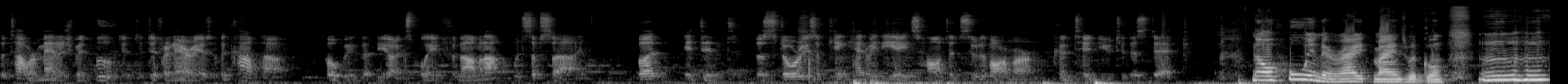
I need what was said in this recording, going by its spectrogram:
the tower management moved it to different areas of the compound, hoping that the unexplained phenomena would subside. But it didn't. The stories of King Henry VIII's haunted suit of armor continue to this day. Now, who in their right minds would go, mm-hmm,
